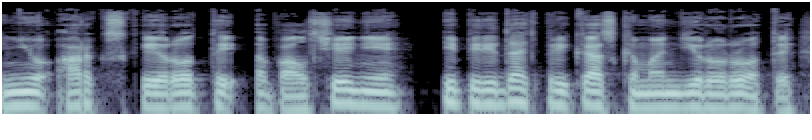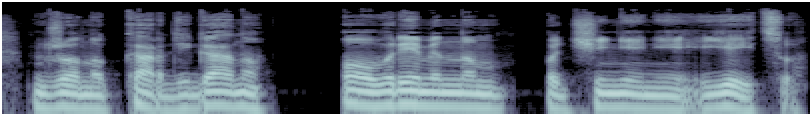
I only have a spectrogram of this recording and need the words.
Нью-Аркской роты ополчения и передать приказ командиру роты Джону Кардигану о временном подчинении Йейцу.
